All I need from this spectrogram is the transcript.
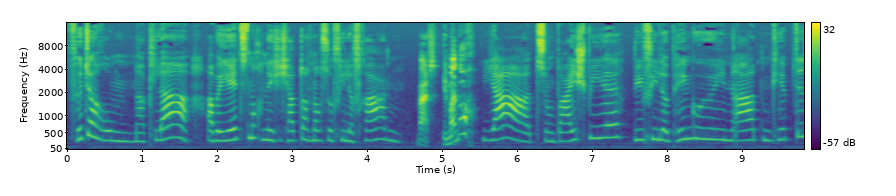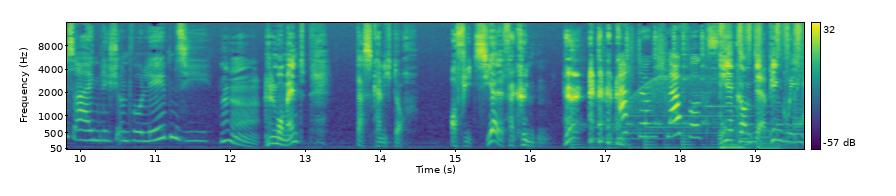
Fütterung, na klar, aber jetzt noch nicht. Ich habe doch noch so viele Fragen. Was? Immer noch? Ja, zum Beispiel, wie viele Pinguinarten gibt es eigentlich und wo leben sie? Hm, Moment. Das kann ich doch offiziell verkünden. Achtung, Schlaufuchs! Hier kommt der Pinguin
